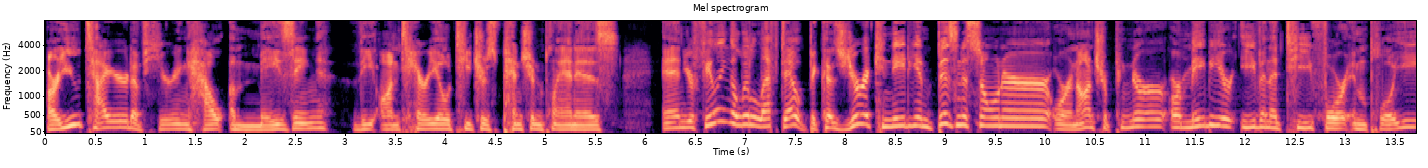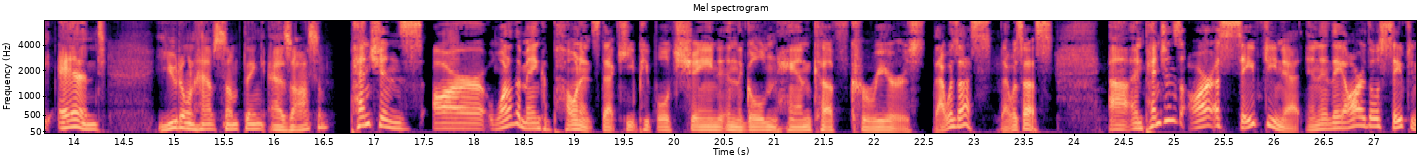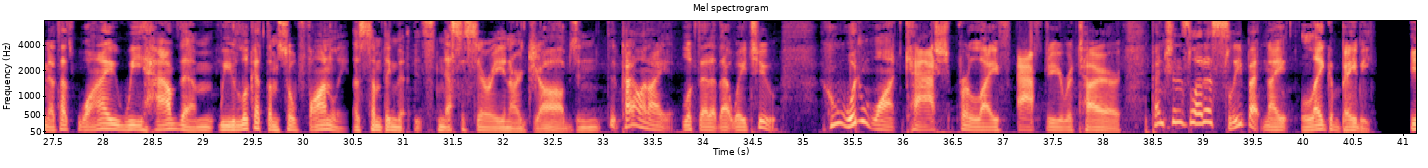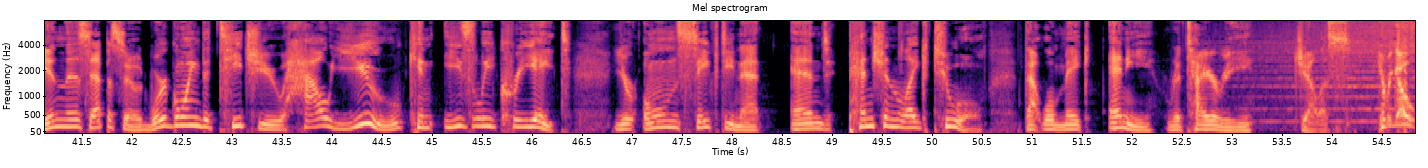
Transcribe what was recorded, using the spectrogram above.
Are you tired of hearing how amazing the Ontario Teachers Pension Plan is? And you're feeling a little left out because you're a Canadian business owner or an entrepreneur, or maybe you're even a T4 employee and you don't have something as awesome? Pensions are one of the main components that keep people chained in the golden handcuff careers. That was us. That was us. Uh, and pensions are a safety net and they are those safety nets. That's why we have them. We look at them so fondly as something that is necessary in our jobs. And Kyle and I looked at it that way too. Who wouldn't want cash for life after you retire? Pensions let us sleep at night like a baby. In this episode, we're going to teach you how you can easily create your own safety net and pension like tool that will make any retiree jealous. Here we go.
